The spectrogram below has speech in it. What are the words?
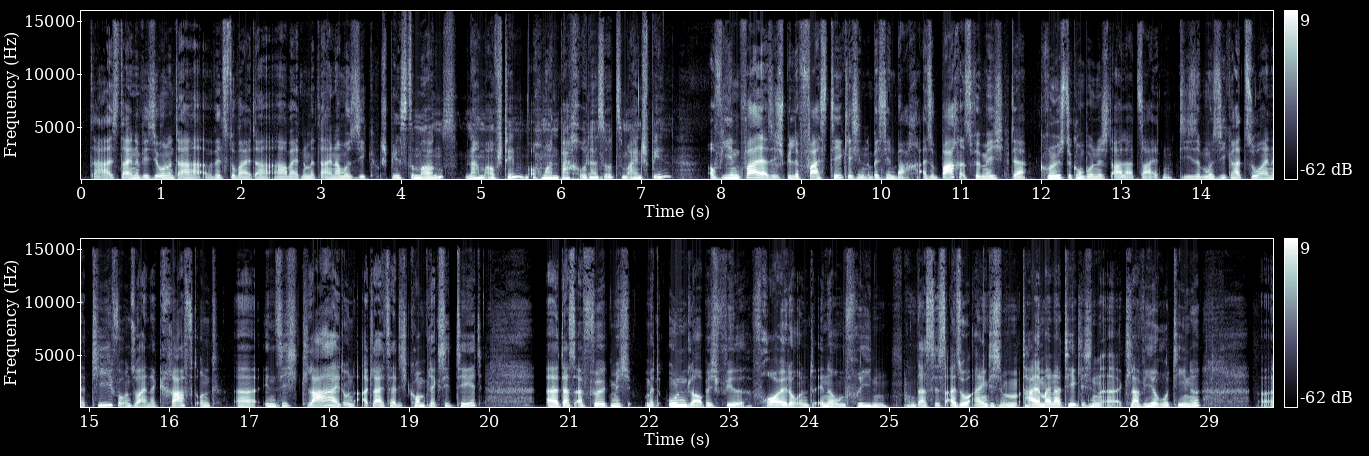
da ist deine Vision und da willst du weiterarbeiten mit deiner Musik. Spielst du morgens nach dem Aufstehen auch mal einen Bach oder so zum Einspielen? Auf jeden Fall. Also ich spiele fast täglich ein bisschen Bach. Also Bach ist für mich der größte Komponist aller Zeiten. Diese Musik hat so eine Tiefe und so eine Kraft und äh, in sich Klarheit und gleichzeitig Komplexität. Äh, das erfüllt mich mit unglaublich viel Freude und innerem Frieden. Das ist also eigentlich ein Teil meiner täglichen äh, Klavierroutine.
